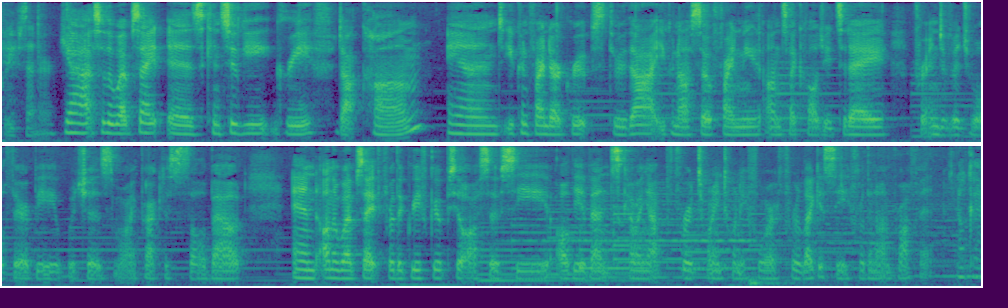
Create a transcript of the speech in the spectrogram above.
Grief Center? Yeah, so the website is kintsugi.grief.com and you can find our groups through that. You can also find me on Psychology Today for individual therapy, which is what my practice is all about. And on the website for the grief groups, you'll also see all the events coming up for 2024 for Legacy for the nonprofit. Okay.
